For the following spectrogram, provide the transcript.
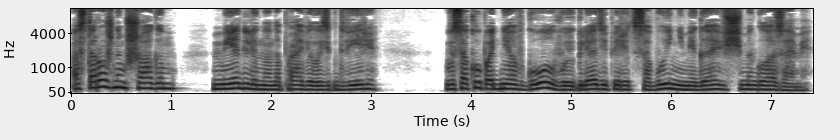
Осторожным шагом медленно направилась к двери, высоко подняв голову и глядя перед собой немигающими глазами.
